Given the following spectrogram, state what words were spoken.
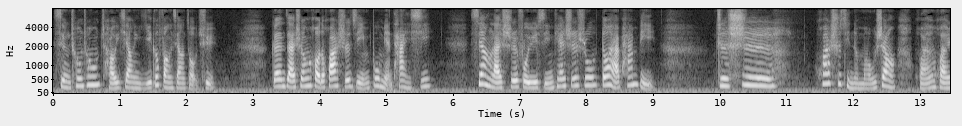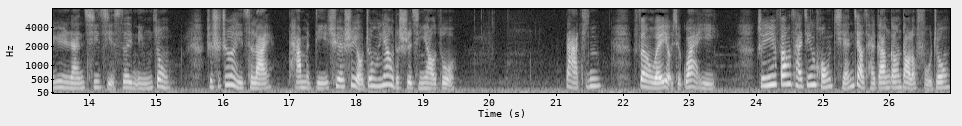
兴冲冲朝向一个方向走去。跟在身后的花石锦不免叹息：向来师傅与刑天师叔都爱攀比，只是花石锦的眸上缓缓晕染起几丝凝重。只是这一次来，他们的确是有重要的事情要做。大厅氛围有些怪异，只因方才惊鸿前脚才刚刚到了府中。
